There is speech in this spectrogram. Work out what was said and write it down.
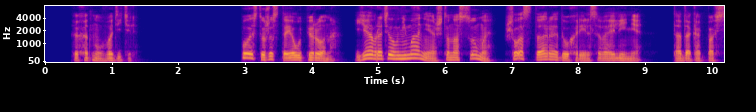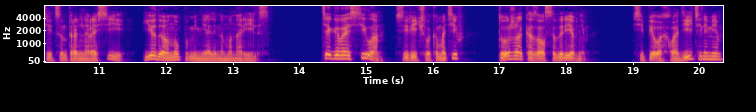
— хохотнул водитель. Поезд уже стоял у перрона. Я обратил внимание, что на Сумы шла старая двухрельсовая линия, тогда как по всей центральной России ее давно поменяли на монорельс. Тяговая сила, сиречь локомотив, тоже оказался древним, сипел охладителями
